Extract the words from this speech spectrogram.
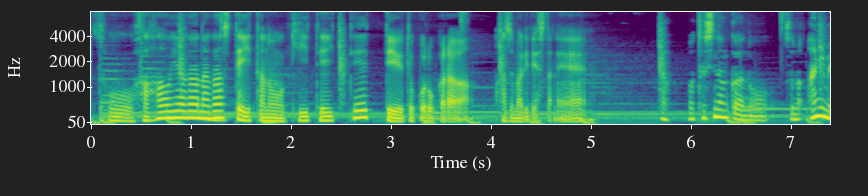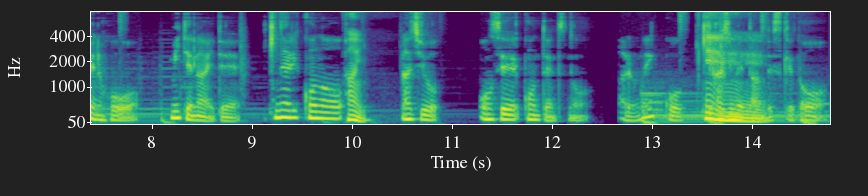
そう。母親が流していたのを聞いていてっていうところから始まりでしたね。あ私なんかあのそのアニメの方を見てないでいきなりこのはい。ラジオ音声コンテンツのあれをねこう聞き始めたんですけど、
